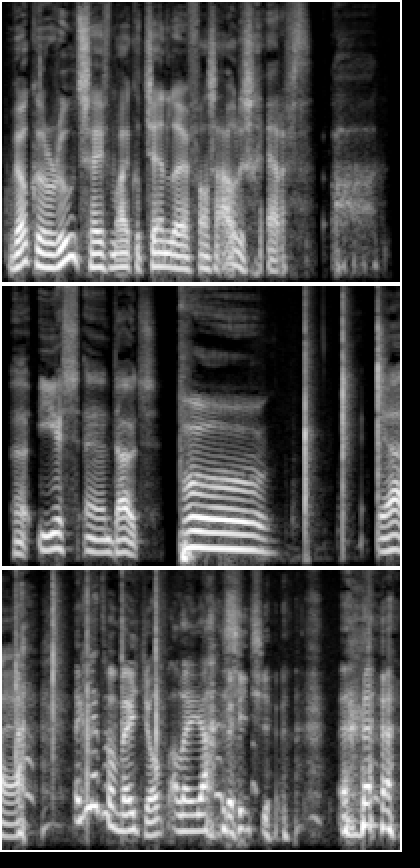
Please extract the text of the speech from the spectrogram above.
Welke roots heeft Michael Chandler van zijn ouders geërfd? Eh, Iers en Duits. Ja, ja. Ik let wel een beetje op. Alleen ja. Beetje.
